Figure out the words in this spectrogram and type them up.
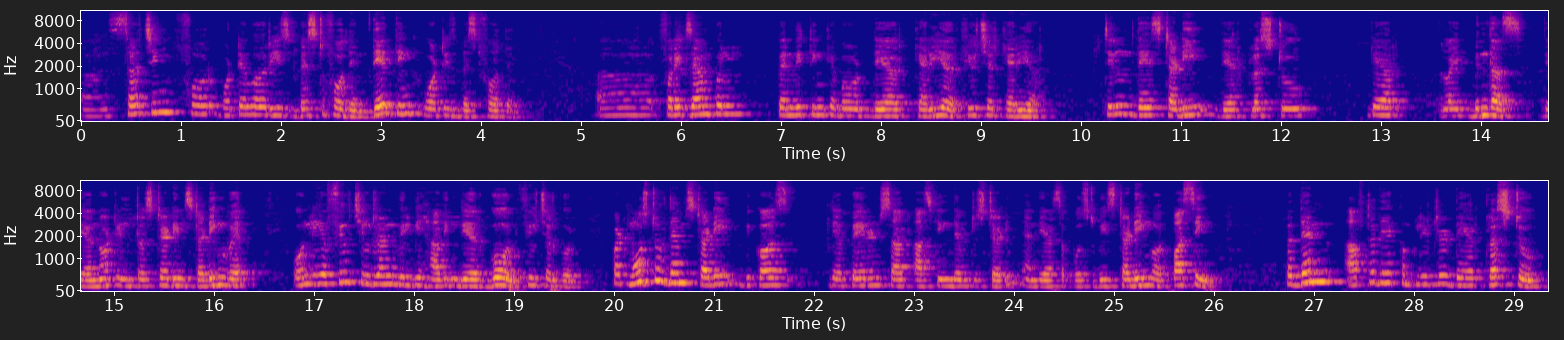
uh, searching for whatever is best for them. They think what is best for them. Uh, for example, when we think about their career, future career, till they study they are plus two, they are like bindas. They are not interested in studying well. Only a few children will be having their goal, future goal. But most of them study because their parents are asking them to study and they are supposed to be studying or passing. But then after they have completed their plus two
